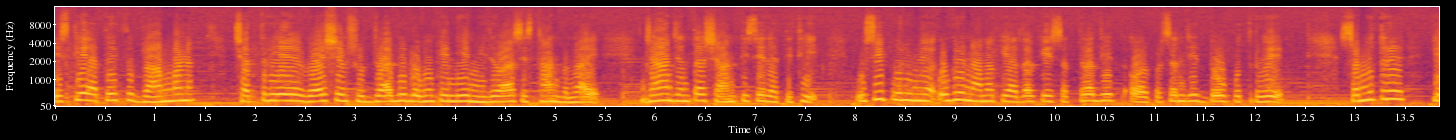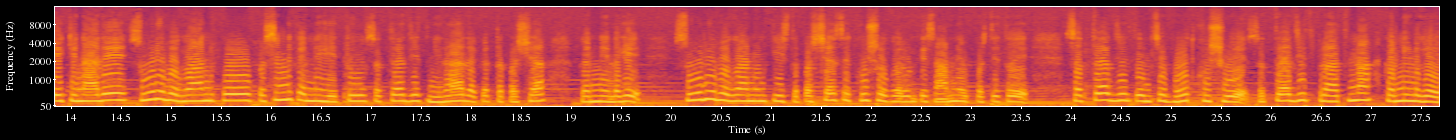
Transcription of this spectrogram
इसके अतिरिक्त ब्राह्मण, क्षत्रिय, वैश्य शुद्रादि लोगों के लिए निवास स्थान बनवाए, जहाँ जनता शांति से रहती थी। उसी पुरी में उग्र नामक यादव के सत्रजीत और प्रसन्नजीत दो पुत्र हुए। समुद्र के किनारे सूर्य भगवान को प्रसन्न करने हेतु सत्यजीत निराह रहकर तपस्या करने लगे। सूर्य भगवान उनकी इस तपस्या से खुश होकर उनके सामने उपस्थित हुए। सत्यजीत उनसे बहुत खुश हुए। सत्यजीत प्रार्थना करने लगे,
